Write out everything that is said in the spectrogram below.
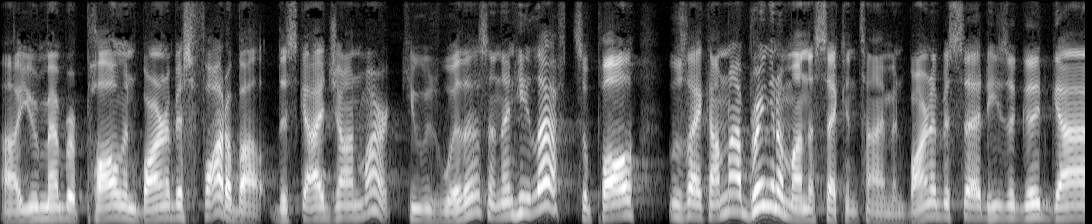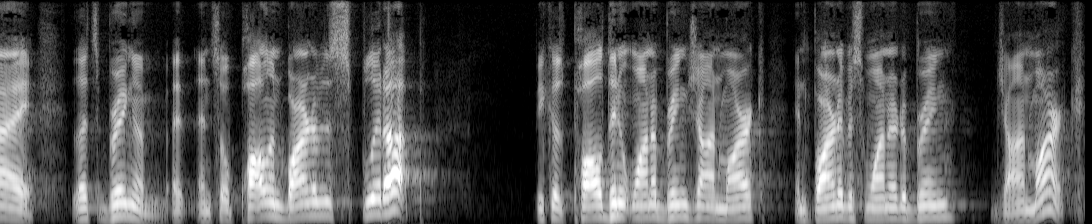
Uh, you remember Paul and Barnabas fought about this guy, John Mark. He was with us and then he left. So Paul was like, I'm not bringing him on the second time. And Barnabas said, He's a good guy. Let's bring him. And so Paul and Barnabas split up because Paul didn't want to bring John Mark and Barnabas wanted to bring John Mark.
